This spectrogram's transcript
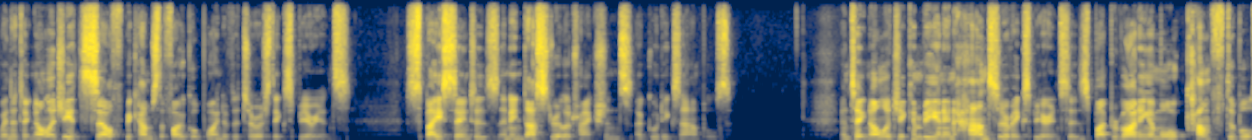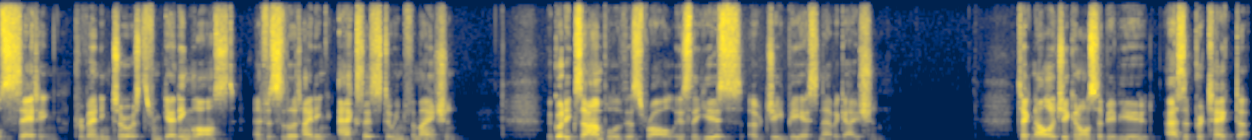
when the technology itself becomes the focal point of the tourist experience. Space centres and industrial attractions are good examples. And technology can be an enhancer of experiences by providing a more comfortable setting, preventing tourists from getting lost and facilitating access to information. A good example of this role is the use of GPS navigation. Technology can also be viewed as a protector.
